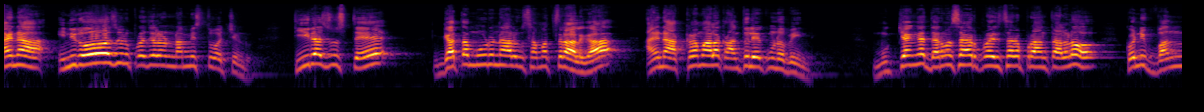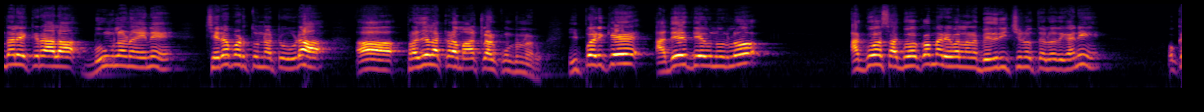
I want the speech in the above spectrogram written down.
ఆయన ఇన్ని రోజులు ప్రజలను నమ్మిస్తూ వచ్చిండు. తీరా చూస్తే గత మూడు నాలుగు సంవత్సరాలుగా ఆయన అక్రమాలకు అంతు లేకుండా పోయింది. ముఖ్యంగా ధర్మసాగర్ పరిసర ప్రాంతాలలో కొన్ని వందల ఎకరాల భూములను ఆయనే చెరపడుతున్నట్టు కూడా ప్రజలు అక్కడ మాట్లాడుకుంటున్నారు. ఇప్పటికే అదే దేవునూరులో అగ్వో సగ్వోకో మరి ఎవరైనా బెదిరించినో తెలియదు కానీ ఒక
